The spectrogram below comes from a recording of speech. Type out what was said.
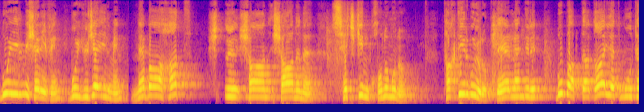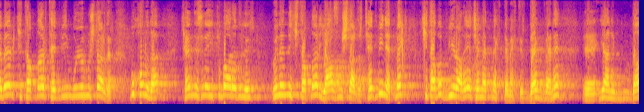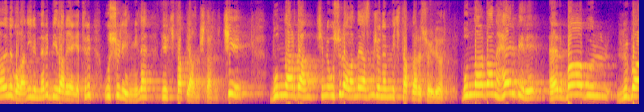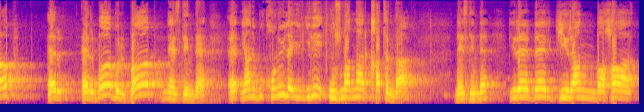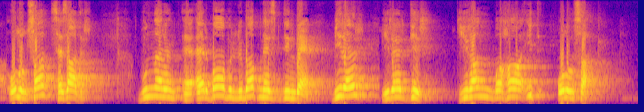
bu ilmi şerifin, bu yüce ilmin nebahat şan, şanını, seçkin konumunu takdir buyurup, değerlendirip bu bapta gayet muteber kitaplar tedvin buyurmuşlardır. Bu konuda kendisine itibar edilir, önemli kitaplar yazmışlardır. Tedvin etmek, kitabı bir araya cem etmek demektir. Devvene e, yani dağınık olan ilimleri bir araya getirip usul ilmiyle bir kitap yazmışlardır. Ki bunlardan, şimdi usul alanda yazılmış önemli kitapları söylüyor. Bunlardan her biri Erbabul Lübab, er, Erbabul Bab nezdinde e, yani bu konuyla ilgili uzmanlar katında nezdinde birer der giran baha olunsa sezadır. Bunların e, erbabul lübab nezdinde birer birerdir. Giran bahaid olunsa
